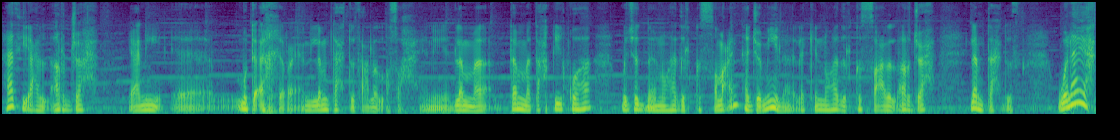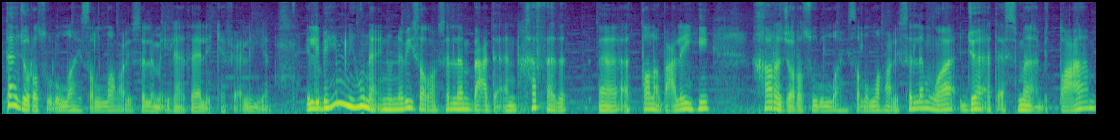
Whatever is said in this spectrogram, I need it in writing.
هذه على الأرجح يعني آه، متأخرة يعني لم تحدث على الأصح. يعني لما تم تحقيقها وجدنا أن هذه القصة مع أنها جميلة لكن هذه القصة على الأرجح لم تحدث. ولا يحتاج رسول الله صلى الله عليه وسلم إلى ذلك فعليا. اللي بيهمني هنا أن النبي صلى الله عليه وسلم بعد أن خفض آه، الطلب عليه خرج رسول الله صلى الله عليه وسلم وجاءت أسماء بالطعام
